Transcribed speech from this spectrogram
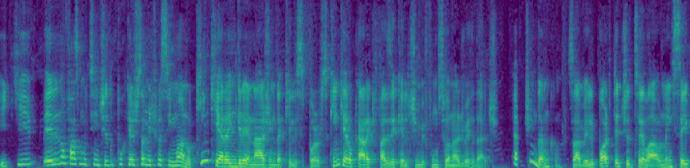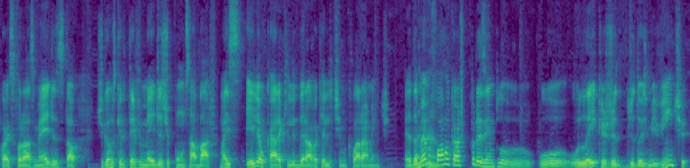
e que ele não faz muito sentido porque justamente tipo assim, mano, quem que era a engrenagem daquele Spurs? Quem que era o cara que fazia aquele time funcionar de verdade? Era o Tim Duncan, sabe? Ele pode ter tido, sei lá, eu nem sei quais foram as médias e tal. Digamos que ele teve médias de pontos abaixo, mas ele é o cara que liderava aquele time claramente. É da mesma é. forma que eu acho que, por exemplo, o, o Lakers de, de 2020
